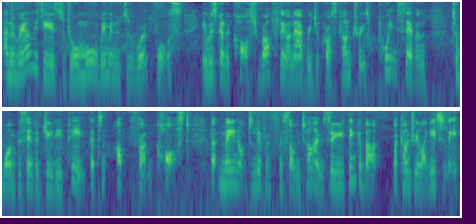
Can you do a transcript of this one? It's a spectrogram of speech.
And the reality is to draw more women into the workforce, it was going to cost roughly on average across countries 0.7 to 1% of GDP. That's an upfront cost that may not deliver for some time. So you think about a country like Italy.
